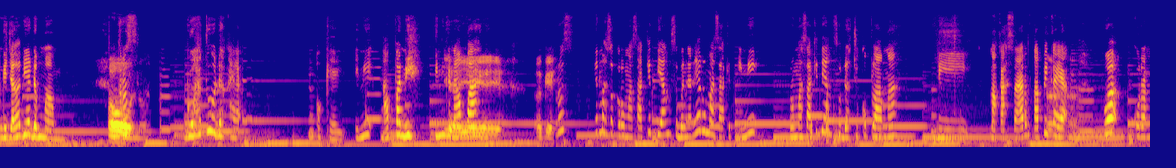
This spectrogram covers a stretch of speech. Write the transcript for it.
gejala dia demam. Oh, Terus- no. Gue tuh udah kayak oke, ini apa nih? Ini Iya, kenapa? Iya, iya, iya. Oke. Terus dia masuk ke rumah sakit yang sebenarnya rumah sakit ini rumah sakit yang sudah cukup lama di Makassar, tapi kayak Ah, ah. gue kurang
